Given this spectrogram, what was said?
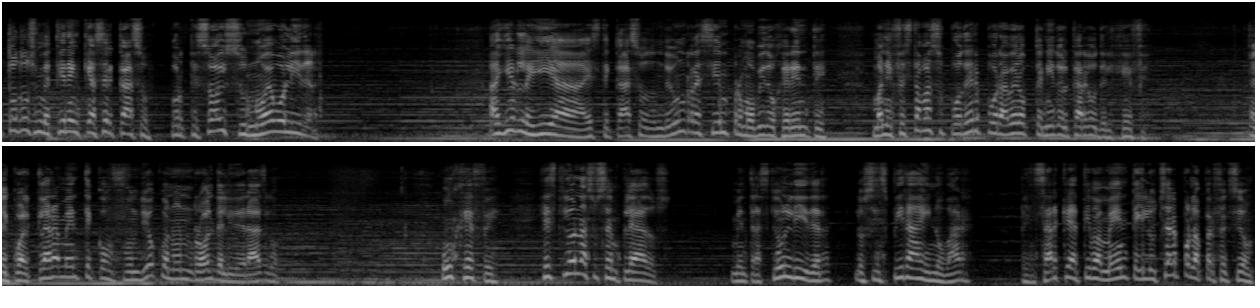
todos me tienen que hacer caso, porque soy su nuevo líder. Ayer leía este caso donde un recién promovido gerente manifestaba su poder por haber obtenido el cargo del jefe, el cual claramente confundió con un rol de liderazgo. Un jefe gestiona a sus empleados, mientras que un líder los inspira a innovar, pensar creativamente y luchar por la perfección.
